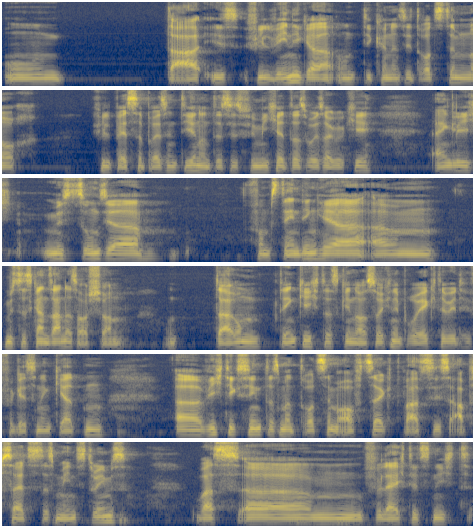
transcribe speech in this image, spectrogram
Und da ist viel weniger und die können sie trotzdem noch viel besser präsentieren. Und das ist für mich etwas, wo ich sage, okay, eigentlich müsste es uns ja vom Standing her, ähm, müsste es ganz anders ausschauen darum denke ich, dass genau solche Projekte wie die vergessenen Gärten äh, wichtig sind, dass man trotzdem aufzeigt, was ist abseits des Mainstreams, was ähm, vielleicht jetzt nicht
